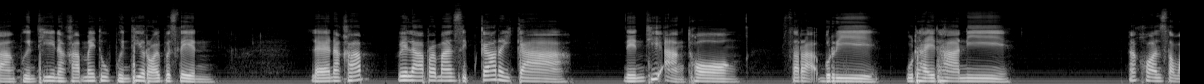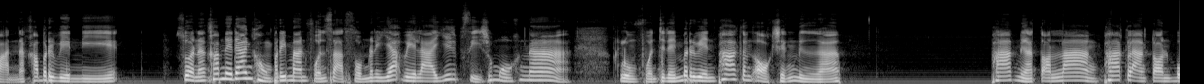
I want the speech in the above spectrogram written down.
บางพื้นที่นะครับ ไม่ทุกพื้นที่ร้อยเปอร์เซ็นต์และนะครับ เวลาประมาณ 19นาฬิกา เน้นที่อ่างทอง สระบุรี อุทัยธานี นครสวรรค์นะครับบริเวณนี้ส่วนนะครับในด้านของปริมาณฝนสะสมในระยะเวลา 24 ชั่วโมงข้างหน้า กลุ่มฝนจะเน้นบริเวณภาคตะวันออกเฉียงเหนือ ภาคเหนือตอนล่าง ภาคกลางตอนบ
